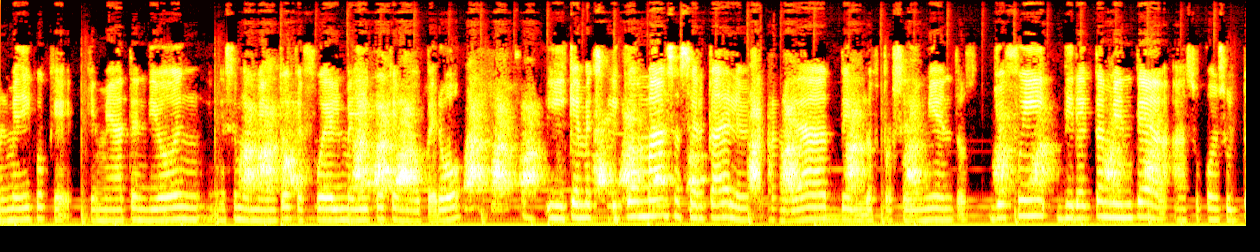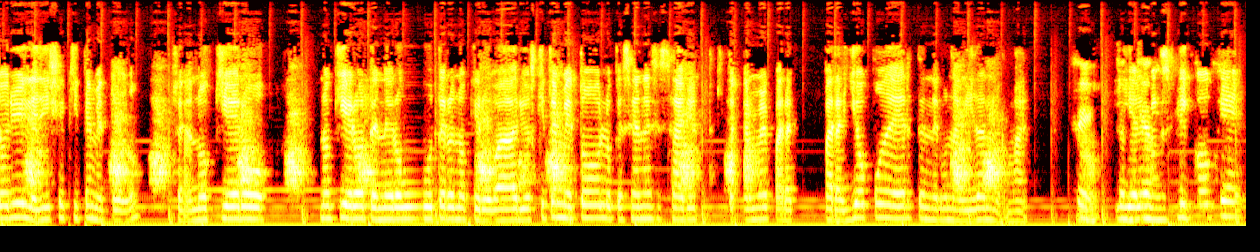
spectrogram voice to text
el médico que, me atendió en, ese momento, que fue el médico que me operó y que me explicó más acerca de la enfermedad, de los procedimientos. Yo fui directamente a, su consultorio y le dije, quíteme todo, o sea, no quiero, no quiero tener útero, no quiero varios, quíteme todo lo que sea necesario, quitarme para, para yo poder tener una vida normal. Y él me explicó que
